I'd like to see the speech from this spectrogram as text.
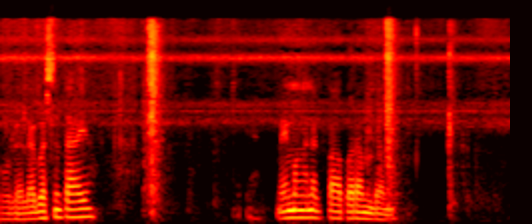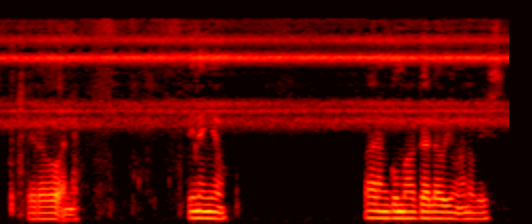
So, lalabas na tayo. May mga nagpaparamdam. Pero ano, tingnan nyo. Parang gumagalaw yung ano guys.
